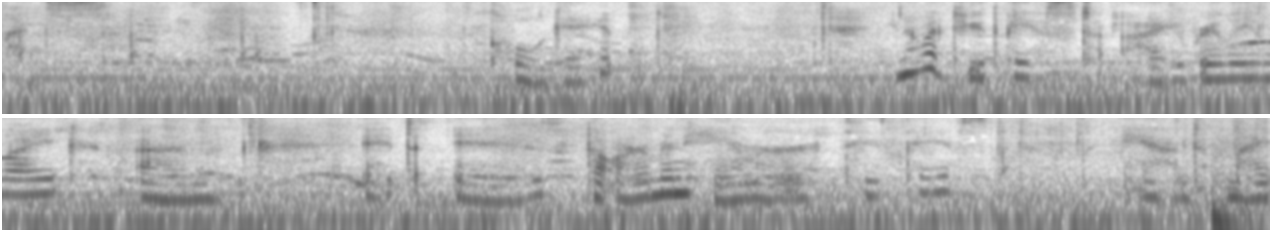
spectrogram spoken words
let's Colgate. You know what toothpaste I really like? The Arm & Hammer toothpaste. And my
